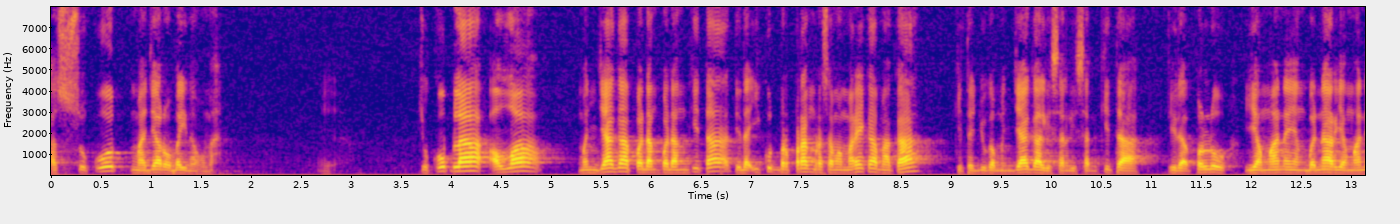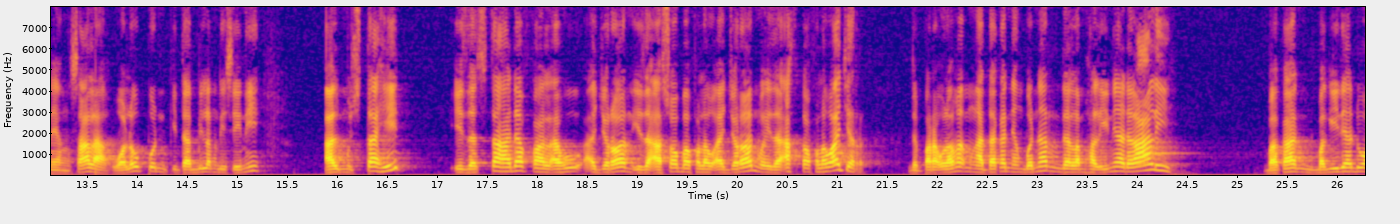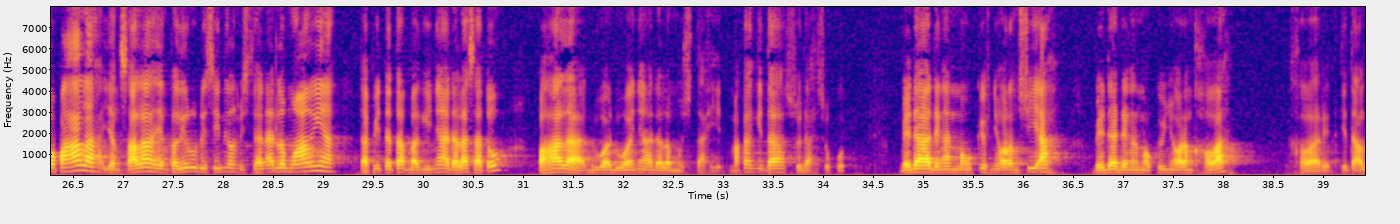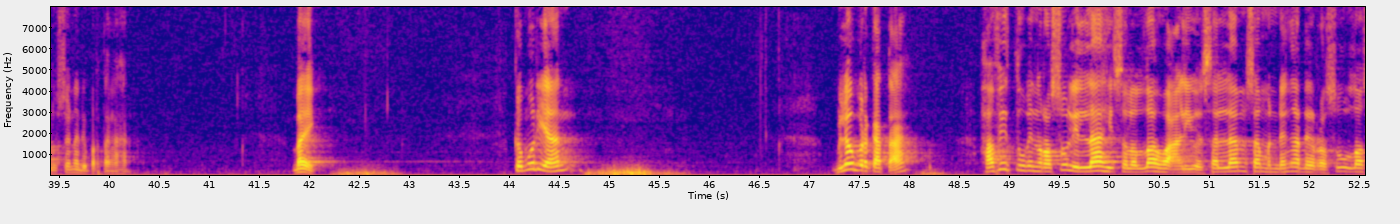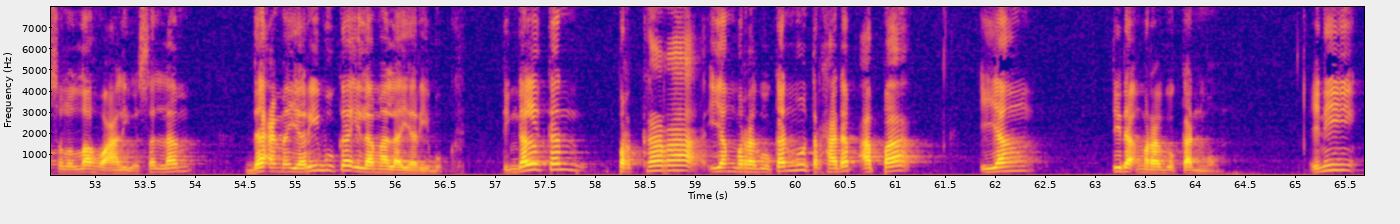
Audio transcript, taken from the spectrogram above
as-sukut. Cukuplah Allah menjaga pedang-pedang kita, tidak ikut berperang bersama mereka, maka kita juga menjaga lisan-lisan kita. Tidak perlu yang mana yang benar, yang mana yang salah. Walaupun kita bilang di sini al-mustahid idza istahada falahu ajran, idza asaba falahu ajran wa idza akhta falahu. Dan para ulama mengatakan yang benar dalam hal ini adalah Ali. Bahkan bagi dia dua pahala, yang salah, yang keliru di sini dalam istihad adalah Muawiyah, tapi tetap baginya adalah satu pahala, dua-duanya adalah mustahid. Maka kita sudah syukur. Beda dengan maukifnya orang Syiah, beda dengan maukifnya orang Khawah, Khawarid. Kita alusnya di pertengahan. Baik. Kemudian beliau berkata, Hafidhu min Rasulillah sallallahu alaihi wasallam, saya mendengar dari Rasulullah sallallahu alaihi wasallam Da'ma yaribuka ila ma la yaribuk. Tinggalkan perkara yang meragukanmu terhadap apa yang tidak meragukanmu. Ini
